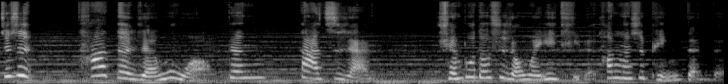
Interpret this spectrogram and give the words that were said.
就是。他的人物哦，跟大自然全部都是融为一体的，他们是平等的。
